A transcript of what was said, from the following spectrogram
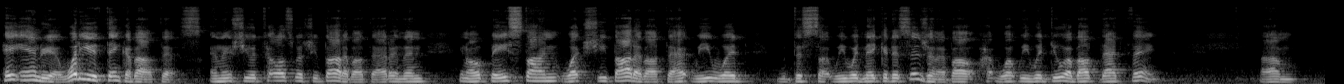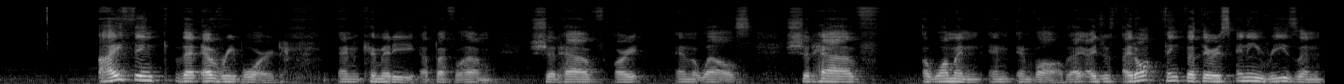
Hey Andrea, what do you think about this? And then she would tell us what she thought about that, and then you know, based on what she thought about that, we would decide, we would make a decision about what we would do about that thing. Um, I think that every board and committee at Bethlehem should have, or in the WELS, should have a woman in, involved. I, I just I don't think that there is any reason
